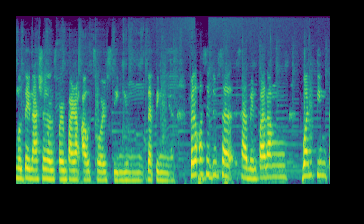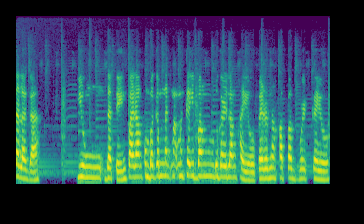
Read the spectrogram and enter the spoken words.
multinational firm, parang outsourcing yung dating niya. Pero kasi dun sa, sa amin, parang one team talaga yung dating. Parang kumbaga nag, magkaibang lugar lang kayo, pero nakapag-work kayo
